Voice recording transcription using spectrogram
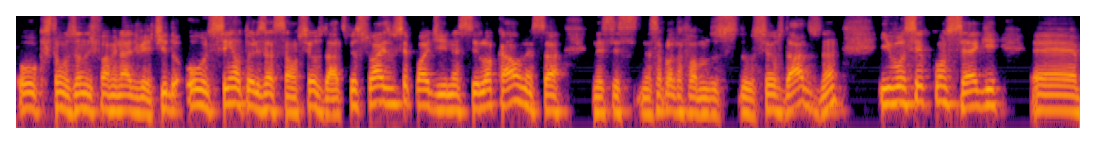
ou que estão usando de forma inadvertida, ou sem autorização seus dados pessoais, você pode ir nesse local, nessa, nesse, nessa plataforma dos, dos seus dados, né? E você consegue é,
